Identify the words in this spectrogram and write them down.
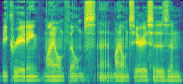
be creating my own films and my own series and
